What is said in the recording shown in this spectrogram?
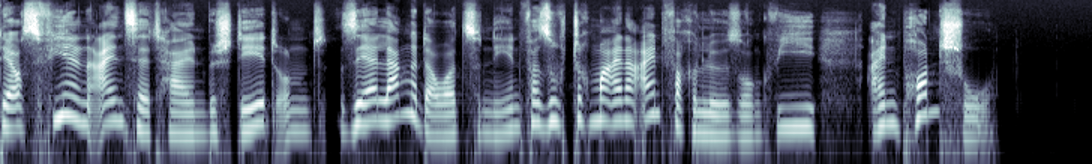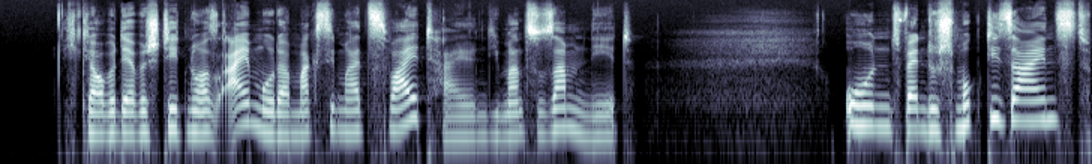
der aus vielen Einzelteilen besteht und sehr lange dauert zu nähen, versuch doch mal eine einfache Lösung, wie ein Poncho. Ich glaube, der besteht nur aus einem oder maximal zwei Teilen, die man zusammennäht. Und wenn du Schmuck designst,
